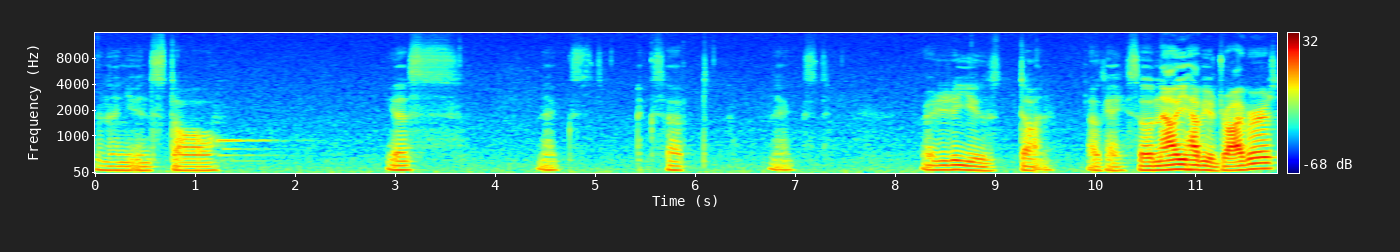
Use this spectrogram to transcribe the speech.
and then you install yes, next, accept, next, ready to use, done. Okay, so now you have your drivers.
